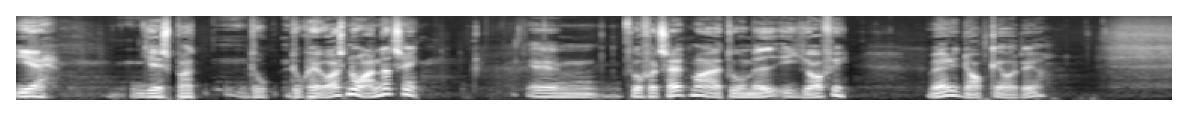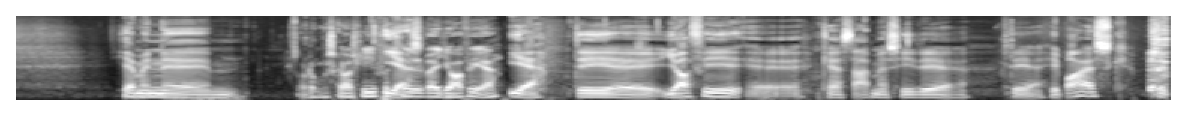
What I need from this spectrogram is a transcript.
Ja, Jesper, du, du kan jo også nogle andre ting. Øhm, du har fortalt mig, at du er med i Joffi. Hvad er dine opgaver der? Jamen, øh, Og du må måske også lige fortælle, Yes. hvad Joffi er. ja, det øh, Joffi, øh, kan jeg starte med at sige, det er, det er hebraisk, det,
